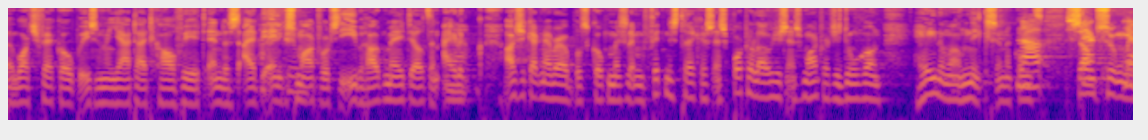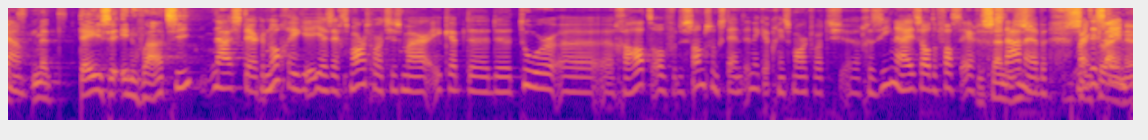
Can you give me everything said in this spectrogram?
eh, Watch verkopen is in een jaar tijd gehalveerd. En dat is eigenlijk de enige smartwatch die überhaupt meetelt. En eigenlijk, als je kijkt naar wearables, kopen mensen alleen maar fitness trackers en sporthorloges. En smartwatches doen gewoon helemaal niks. En dan komt Nou, sterk- Samsung met, met deze innovatie. Nou, sterker nog, ik, jij zegt smartwatches, maar ik heb de, de tour eh, eh, gehad over de Samsung stand en ik heb geen smartwatch gezien. Hij zal er vast ergens gestaan dus- hebben. Ze zijn het is klein, geen-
